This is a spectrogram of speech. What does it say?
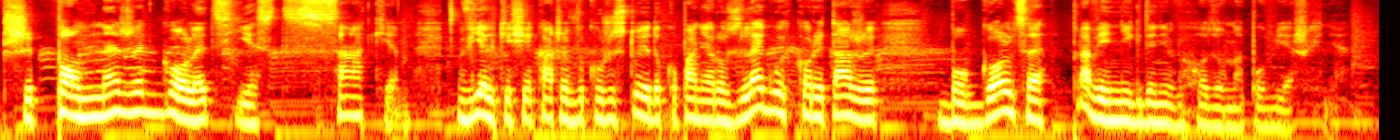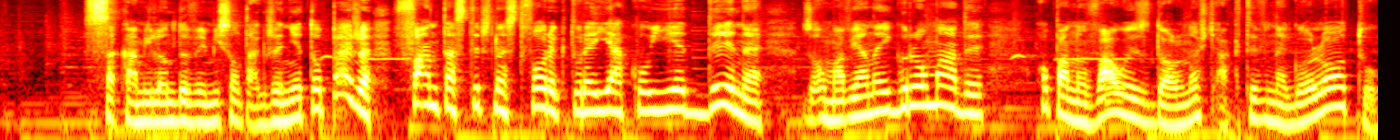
Przypomnę, że golec jest ssakiem. Wielkie siekacze wykorzystuje do kopania rozległych korytarzy, bo golce prawie nigdy nie wychodzą na powierzchnię. Ssakami lądowymi są także nietoperze, fantastyczne stwory, które jako jedyne z omawianej gromady opanowały zdolność aktywnego lotu.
